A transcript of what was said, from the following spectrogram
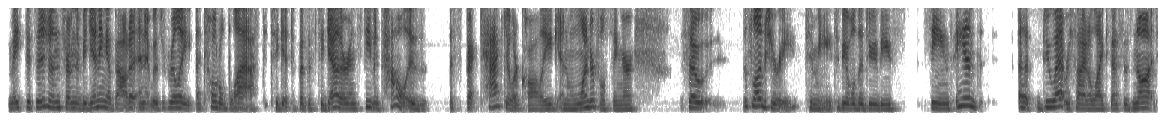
make decisions from the beginning about it. And it was really a total blast to get to put this together. And Stephen Powell is a spectacular colleague and a wonderful singer. So it's luxury to me to be able to do these scenes. And a duet recital like this is not,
